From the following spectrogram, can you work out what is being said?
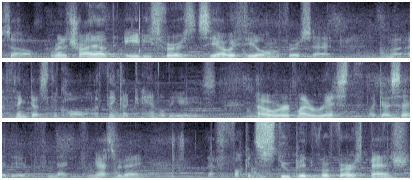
So we're gonna try out the 80s first, see how we feel on the first set. But I think that's the call. I think I can handle the 80s. However, my wrist, like I said, dude, from that from yesterday, that fucking stupid reverse bench,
